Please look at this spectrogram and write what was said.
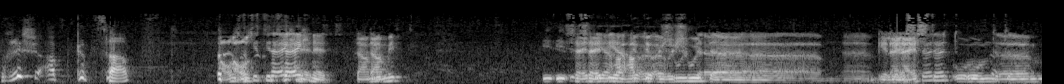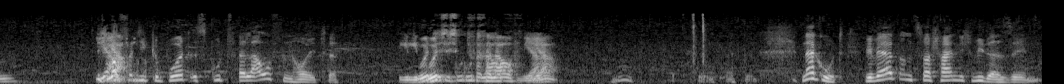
Frisch abgezapft. ausgezeichnet. Damit seid ihr, habt ihr eure Schuld äh, äh, geleistet und ähm, Ich ja, hoffe, die Geburt ist gut verlaufen heute. die Geburt ist gut verlaufen, ja. Na gut, wir werden uns wahrscheinlich wiedersehen.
